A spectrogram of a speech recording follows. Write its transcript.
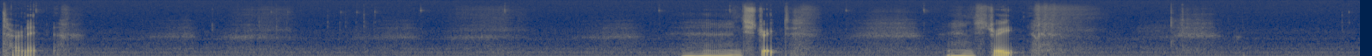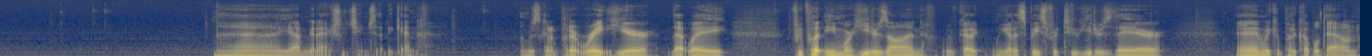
Turn it. And straight. And straight. Uh, yeah, I'm going to actually change that again. I'm just going to put it right here. That way, if we put any more heaters on, we've got we got a space for two heaters there, and we can put a couple down.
